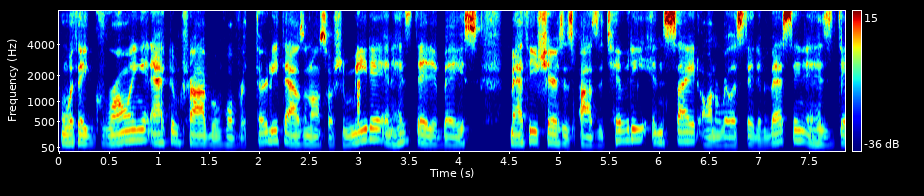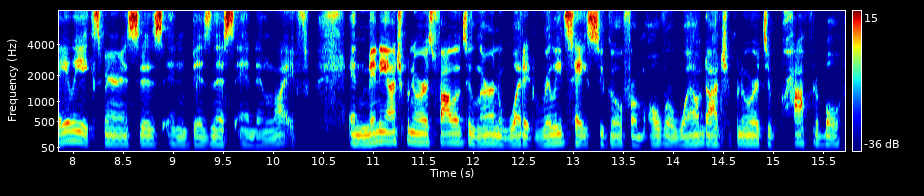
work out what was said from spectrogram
And with a growing and active tribe of over 30,000 on social media and his database, Matthew shares his positivity, insight on real estate investing, and his daily experiences in business and in life. And many entrepreneurs follow to learn what it really takes to go from overwhelmed entrepreneur to profitable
